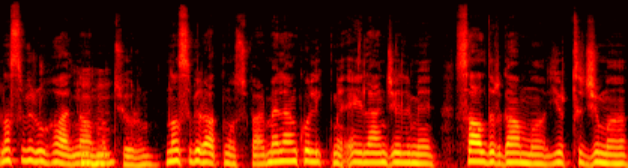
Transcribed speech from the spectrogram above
Nasıl bir ruh halini Hı-hı. anlatıyorum? Nasıl bir atmosfer? Melankolik mi, eğlenceli mi, saldırgan mı, yırtıcı mı?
